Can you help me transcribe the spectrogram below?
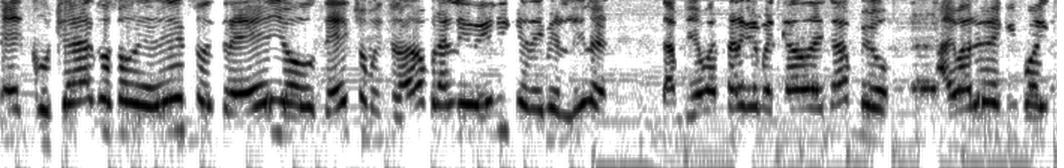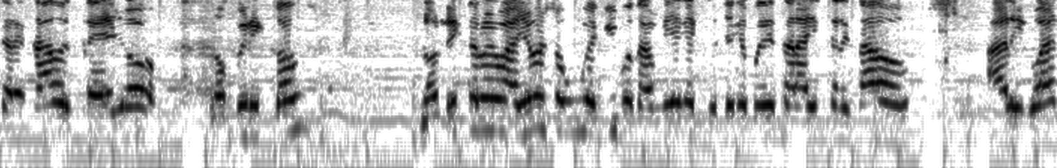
Escuché algo sobre eso, entre ellos, de hecho, mencionaron Bradley Bill y que David Lillard también va a estar en el mercado de cambio. Hay varios equipos interesados, entre ellos los Phoenix Suns los Knicks de Nueva York son un equipo también escuché que puede estar ahí interesado, al igual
